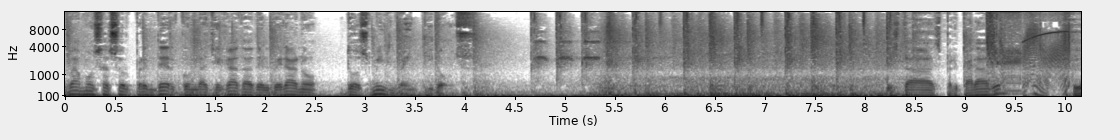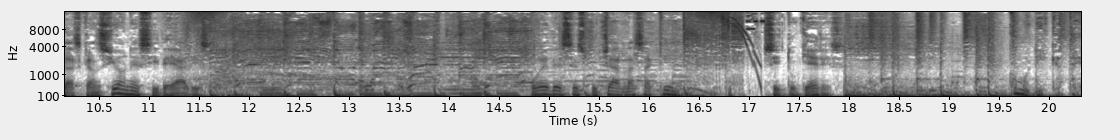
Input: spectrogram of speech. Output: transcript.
vamos a sorprender con la llegada del verano 2022. ¿Estás preparado? Las canciones ideales. Puedes escucharlas aquí, si tú quieres. Comunícate.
